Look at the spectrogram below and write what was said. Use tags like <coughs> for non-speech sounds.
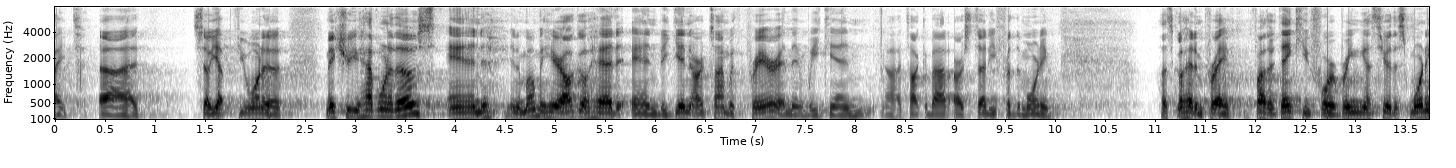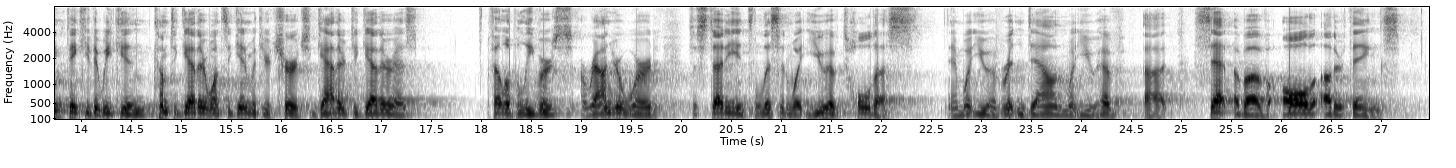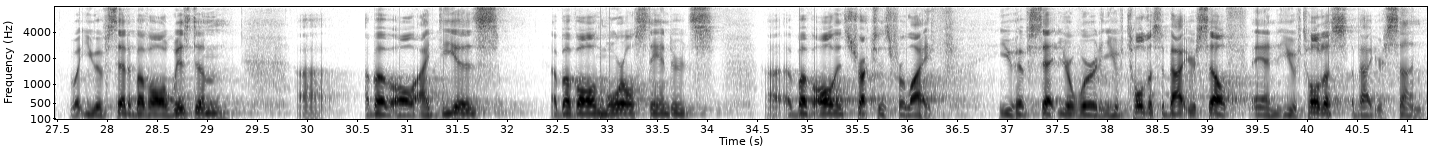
right. Uh, so, yep, if you want to make sure you have one of those. And in a moment here, I'll go ahead and begin our time with prayer, and then we can uh, talk about our study for the morning. Let's go ahead and pray. Father, thank you for bringing us here this morning. Thank you that we can come together once again with your church, gathered together as fellow believers around your word to study and to listen what you have told us and what you have written down, what you have uh, set above all other things, what you have set above all wisdom, uh, above all ideas, above all moral standards, uh, above all instructions for life. You have set your word and you have told us about yourself and you have told us about your son.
